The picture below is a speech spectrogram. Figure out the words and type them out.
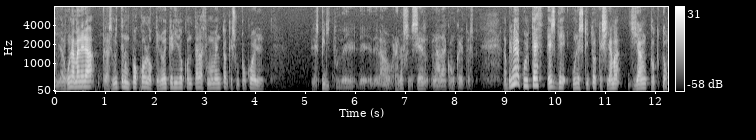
Y de alguna manera transmiten un poco lo que no he querido contar hace un momento, que es un poco el, espíritu de, la obra, ¿no? sin ser nada concreto. La primera cultez es de un escritor que se llama Jean Cocteau.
